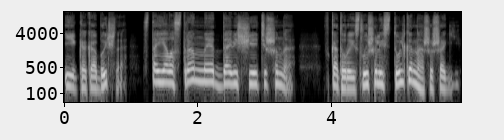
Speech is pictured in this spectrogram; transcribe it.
И, как обычно, стояла странная давящая тишина, в которой слышались только наши шаги.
